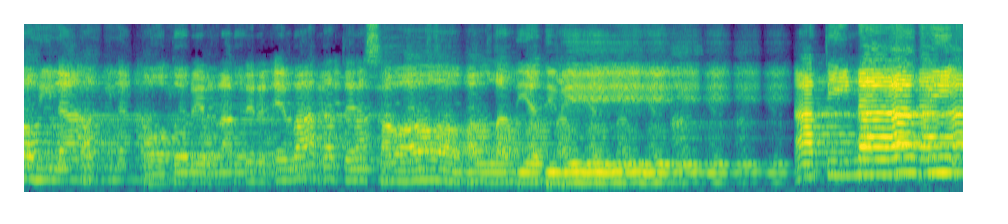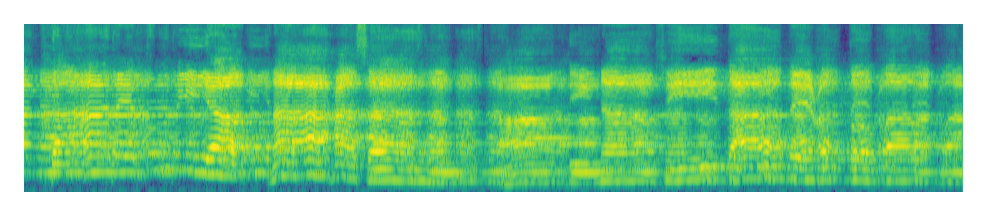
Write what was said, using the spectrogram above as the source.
মহিলা অদরের রাতের এবাদতের সওয়াব আল্লাহ দিয়ে দিবে। দারে দুনিয়া না হাসান। দারে উতবা না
